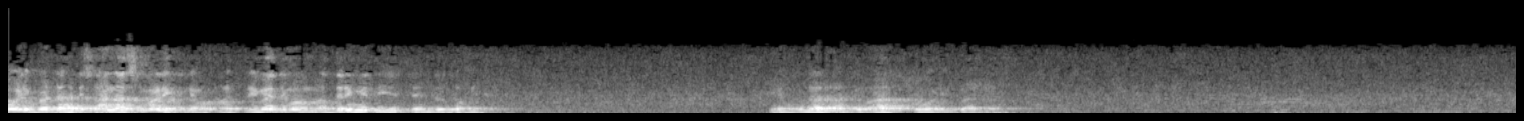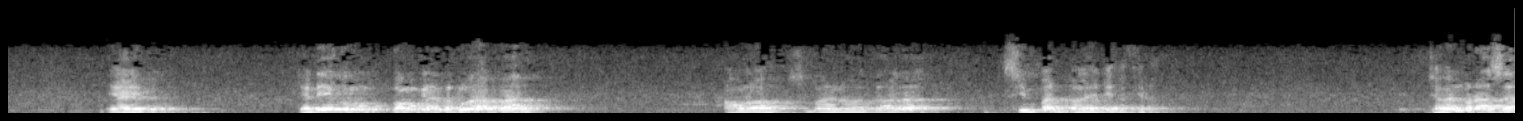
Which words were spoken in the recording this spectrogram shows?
mau ibadah di sana semalik riwayat Imam At-Tirmidzi dan itu doa. Yang benar doa wal ibadah. Ya itu. Jadi kemungkinan kedua apa? Allah Subhanahu wa taala simpan pahala di akhirat. Jangan merasa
